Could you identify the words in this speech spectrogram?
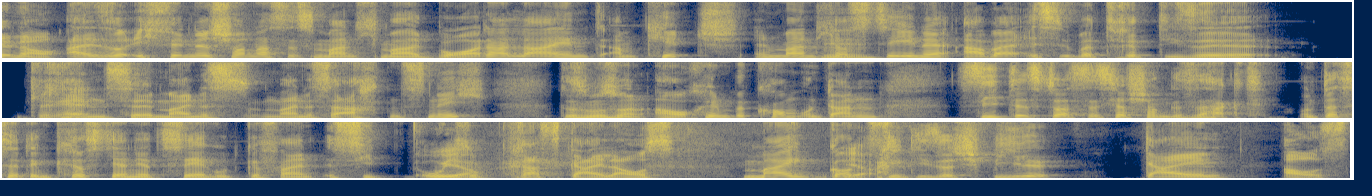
Genau, also ich finde schon, dass es manchmal borderline am Kitsch in mancher mhm. Szene, aber es übertritt diese Grenze meines, meines Erachtens nicht. Das muss man auch hinbekommen. Und dann sieht es, du hast es ja schon gesagt, und das wird dem Christian jetzt sehr gut gefallen, es sieht oh ja. so krass geil aus. Mein Gott, ja. sieht dieses Spiel geil aus.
